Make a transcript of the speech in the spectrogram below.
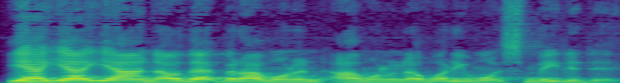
Yeah, yeah, yeah, I know that, but I want to, I want to know what He wants me to do.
